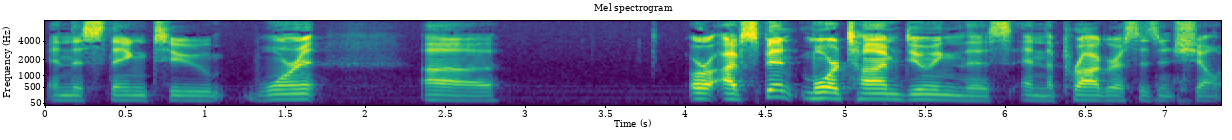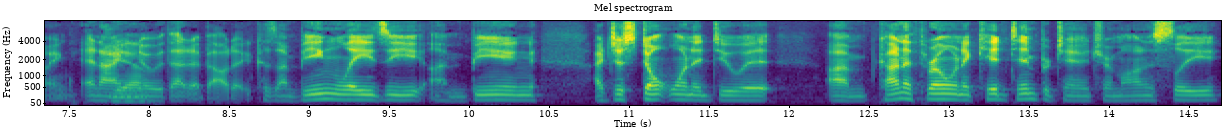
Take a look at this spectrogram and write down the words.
in this thing to warrant." Uh, or I've spent more time doing this and the progress isn't showing, and I Yeah. know that about it because I'm being lazy. I'm being, I just don't want to do it. I'm kind of throwing a kid temper tantrum, honestly,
